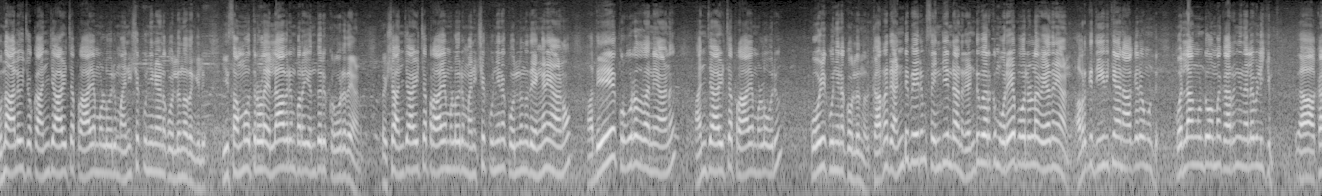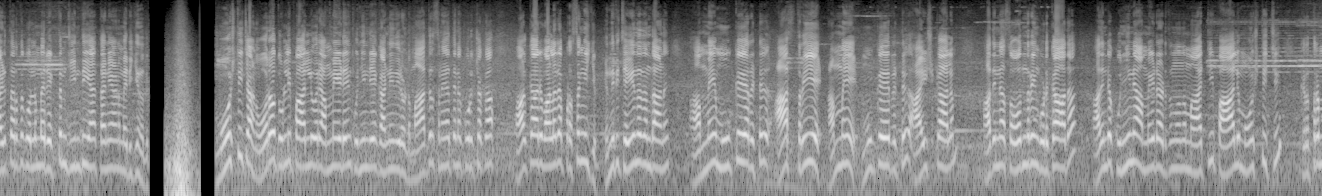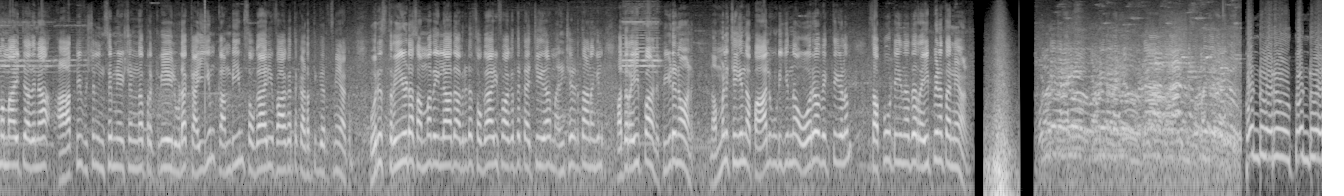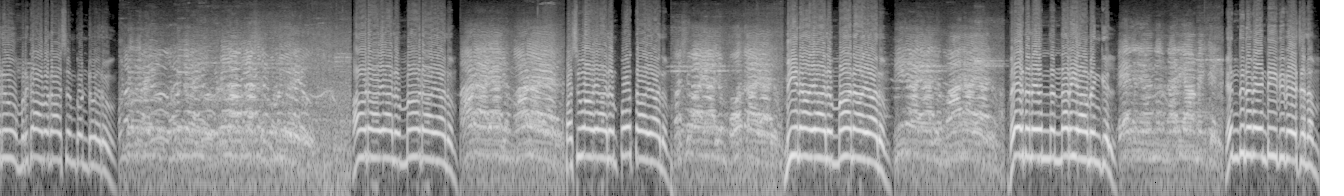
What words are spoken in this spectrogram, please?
ഒന്ന് ആലോചിച്ച് നോക്കുക അഞ്ചാഴ്ച പ്രായമുള്ള ഒരു മനുഷ്യക്കുഞ്ഞിനെയാണ് കൊല്ലുന്നതെങ്കിൽ ഈ സമൂഹത്തിലുള്ള എല്ലാവരും പറയും എന്തൊരു ക്രൂരതയാണ്. പക്ഷേ അഞ്ചാഴ്ച പ്രായമുള്ള ഒരു മനുഷ്യക്കുഞ്ഞിനെ കൊല്ലുന്നത് എങ്ങനെയാണോ അതേ ക്രൂരത തന്നെയാണ് അഞ്ചാഴ്ച പ്രായമുള്ള ഒരു കോഴിക്കുഞ്ഞിനെ കൊല്ലുന്നത്. കാരണം രണ്ടുപേരും സെന്റിയന്റാണ് രണ്ടുപേർക്കും ഒരേപോലുള്ള വേദനയാണ്. അവർക്ക് ജീവിക്കാൻ ആഗ്രഹമുണ്ട്. കൊല്ലാൻ കൊണ്ടുപോകുമ്പോൾ കരഞ്ഞ് നിലവിളിക്കും. കഴുത്തറുത്ത് കൊല്ലുമ്പോൾ രക്തം ചീന്തി തന്നെയാണ് മരിക്കുന്നത്. മോഷ്ടിച്ചാണ്. ഓരോ തുള്ളി പാലിലും ഒരു അമ്മയുടെയും കുഞ്ഞിന്റെയും കണ്ണീരുണ്ട് മാതൃസ്നേഹത്തിനെ കുറിച്ചൊക്കെ ആൾക്കാർ വളരെ പ്രസംഗിക്കും. എന്നിട്ട് ചെയ്യുന്നത് എന്താണ്? അമ്മയെ മൂക്കേറിട്ട് ആ സ്ത്രീയെ അമ്മയെ മൂക്കേറിട്ട് ആയുഷ്കാലം അതിന് സ്വാതന്ത്ര്യം കൊടുക്കാതെ അതിന്റെ കുഞ്ഞിനെ അമ്മയുടെ അടുത്ത് നിന്ന് മാറ്റി പാൽ മോഷ്ടിച്ച് കൃത്രിമമായിട്ട് അതിനെ ആർട്ടിഫിഷ്യൽ ഇൻസെമിനേഷൻ എന്ന പ്രക്രിയയിലൂടെ കൈയും കമ്പിയും സ്വകാര്യ ഭാഗത്ത് കടത്തി ഗർഭിണിയാക്കും. ഒരു സ്ത്രീയുടെ സമ്മതമില്ലാതെ അവരുടെ സ്വകാര്യ ഭാഗത്ത് ടച്ച് ചെയ്താൽ മനുഷ്യരടുത്താണെങ്കിൽ അത് റേപ്പാണ് പീഡനമാണ്. നമ്മൾ ചെയ്യുന്ന പാൽ കുടിക്കുന്ന ഓരോ വ്യക്തികളും സപ്പോർട്ട് ചെയ്യുന്നത് റേപ്പിനെ തന്നെയാണ്. കൊണ്ടുവരൂ കൊണ്ടുവരൂ മൃഗാവകാശം കൊണ്ടുവരൂ. ആടായാലും മാടായാലും പശുവായാലും പോത്തായാലും മീനായാലും മാനായാലും വേദന എന്തെന്നറിയാമെങ്കിൽ എന്തിനു വേണ്ടി വിവേചനം?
